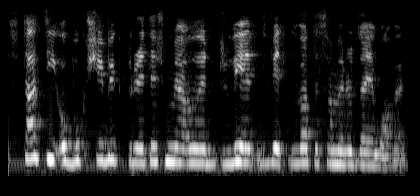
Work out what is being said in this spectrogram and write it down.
stacji obok siebie, które też miały dwie, dwie, dwa te same rodzaje ławek.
